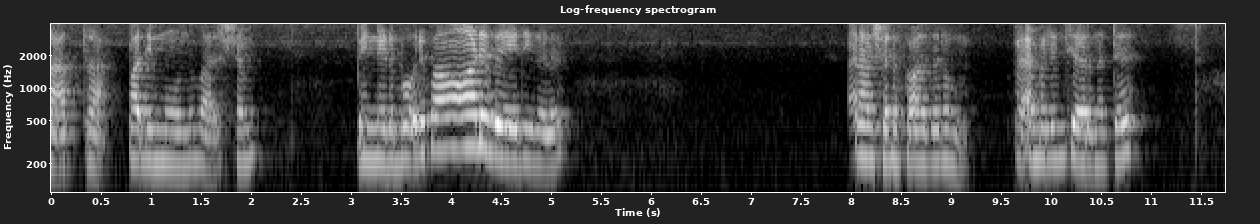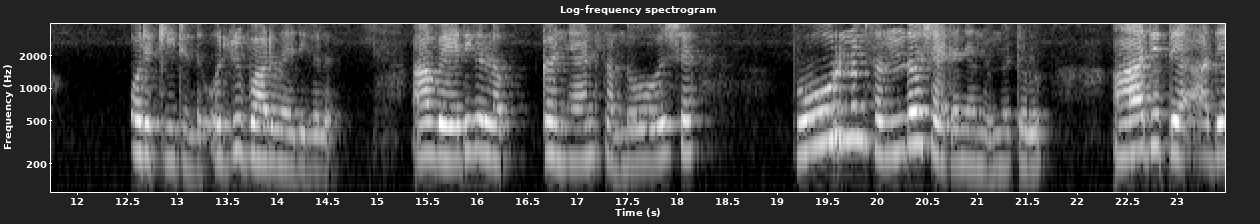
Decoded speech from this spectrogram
യാത്ര പതിമൂന്ന് വർഷം. പിന്നിടുമ്പോൾ ഒരുപാട് വേദികൾ അനാവശ്യയുടെ ഫാദറും ഫാമിലിയും ചേർന്നിട്ട് ഒരുക്കിയിട്ടുണ്ട് ഒരുപാട് വേദികൾ ആ വേദികളിലൊക്കെ ഞാൻ സന്തോഷ പൂർണം സന്തോഷമായിട്ടാണ് ഞാൻ നിന്നിട്ടുള്ളൂ. ആദ്യത്തെ അതെ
